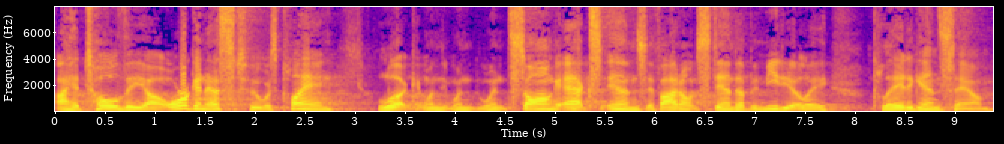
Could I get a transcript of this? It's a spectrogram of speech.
I had told the uh, organist who was playing look, when, when, when song X ends, if I don't stand up immediately, play it again, Sam.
